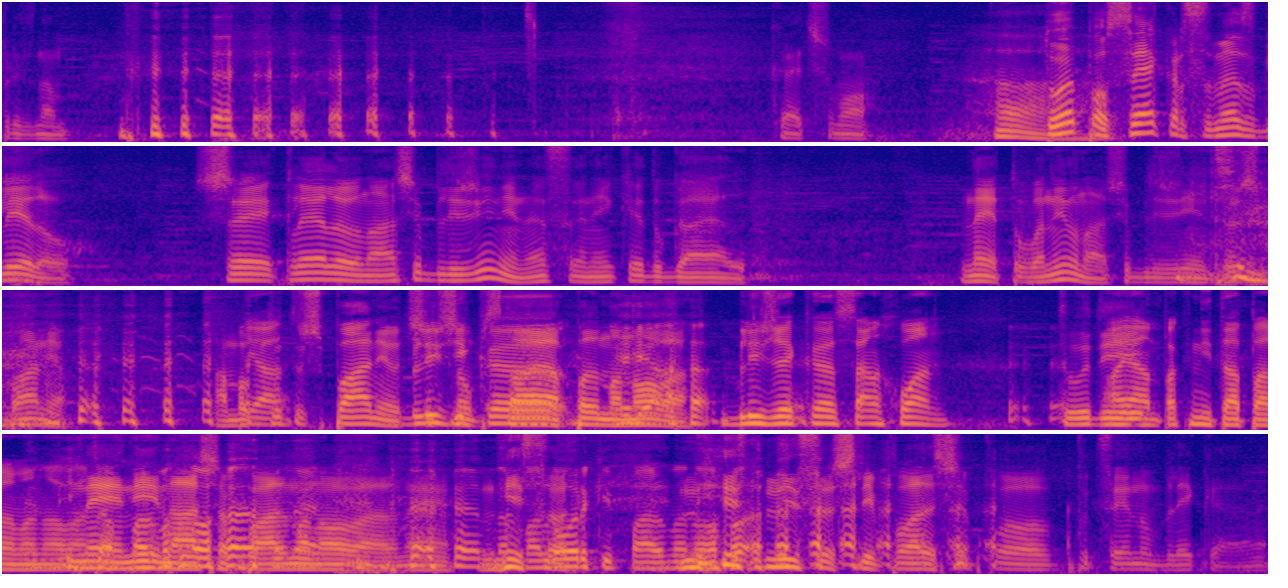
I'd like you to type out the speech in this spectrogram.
priznam. Kaj čemo? Ha. To je pa vse, kar sem jaz gledal. Še klele v naši bližini ne, se je nekaj dogajalo. Ne, to pa ni v naši bližini, to je Španija. Ampak ja. Ja. tudi v Španiji Bližje očitno k- obstaja Palma Nova. Ja. Bliže k San Juan. Tudi, A ja, ampak ni ta Palma Nova. Ne, ni Palma naša Nova, Palma ne. Nova. Ne. Na Niso, Malorki Palma nis- Nova. niso šli pol še po, po cenu obleke. a Ne.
